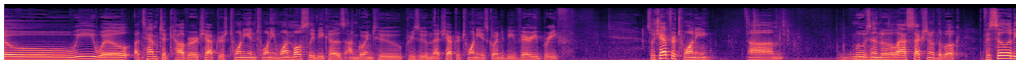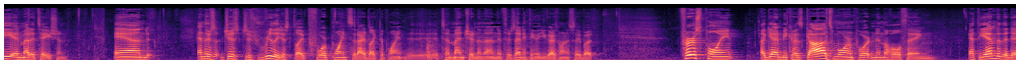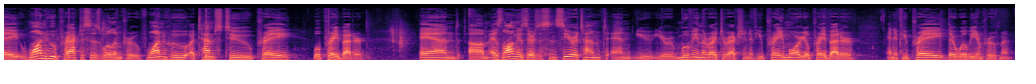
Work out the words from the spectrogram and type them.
So we will attempt to cover chapters 20 and 21, mostly because I'm going to presume that chapter 20 is going to be very brief. So, chapter 20 um, moves into the last section of the book facility and meditation. And and there's just just really just like four points that I'd like to point uh, to mention, and then if there's anything that you guys want to say. But first point, again, because God's more important in the whole thing. At the end of the day, one who practices will improve. One who attempts to pray will pray better. And um, as long as there's a sincere attempt and you, you're moving in the right direction, if you pray more, you'll pray better. And if you pray, there will be improvement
